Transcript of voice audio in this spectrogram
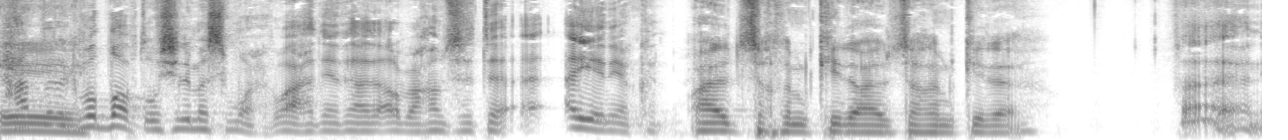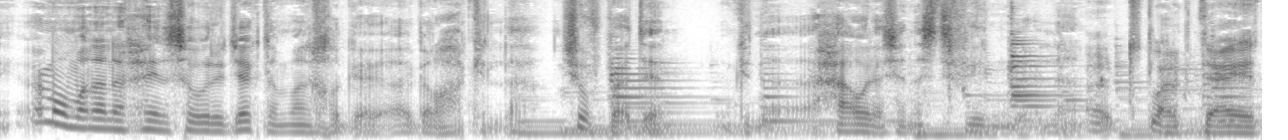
حاطين لك إيه. بالضبط وش اللي مسموح. واحد اثنين ثلاثة أربعة خمسة ستة أيا يكن. وهذا تستخدم كذا وهذا تستخدم كذا؟ فيعني عموما أنا الحين أسوي ريجكت لما أخلق أقراها كلها. شوف بعدين ممكن أحاول عشان أستفيد من الإعلان. تطلع لك دعايه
